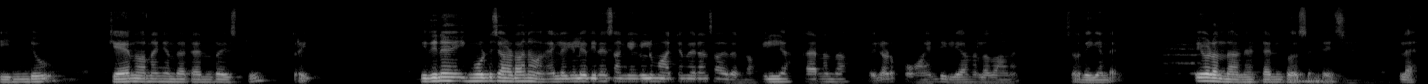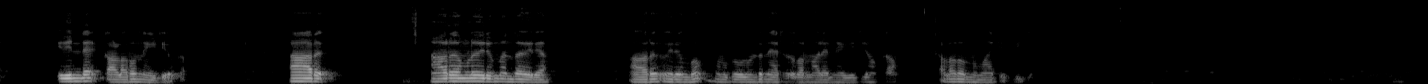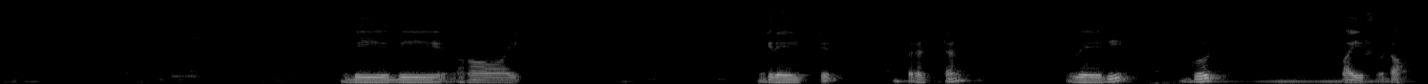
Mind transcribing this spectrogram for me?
ഇന്റു കെ എന്ന് പറഞ്ഞു കഴിഞ്ഞാൽ എന്താ? ടെൻ റൈസ് ടു ത്രീ ഇതിനെ ഇങ്ങോട്ട് ചാടാനോ അല്ലെങ്കിൽ ഇതിനെ സംഖ്യകളിൽ മാറ്റം വരാൻ സാധ്യത ഉണ്ടോ? ഇല്ല. കാരണം എന്താ? ഇതിലവിടെ പോയിന്റ് ഇല്ല എന്നുള്ളതാണ് ശ്രദ്ധിക്കേണ്ടത്. ഇവിടെ എന്താണ്? ടെൻ പെർസെന്റേജ് അല്ലേ? ഇതിന്റെ കളറൊന്ന് എഴുതി വെക്കാം. ആറ്. ആറ് നമ്മൾ വരുമ്പോൾ എന്താ വരിക? ആറ് വരുമ്പോൾ നമുക്ക് വീണ്ടും നേരത്തെ പറഞ്ഞ പോലെ തന്നെ എഴുതി നോക്കാം. കളറൊന്ന് മാറ്റി പിടിക്കാം. B B Roy great Britain very good wife കേട്ടോ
